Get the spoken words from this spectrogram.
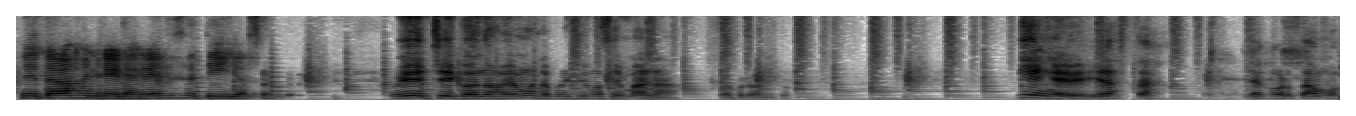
De todas maneras, gracias a ti, Joseph. Muy bien, chicos, nos vemos la próxima semana. Hasta pronto. Bien, Eve, ya está. Ya cortamos.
